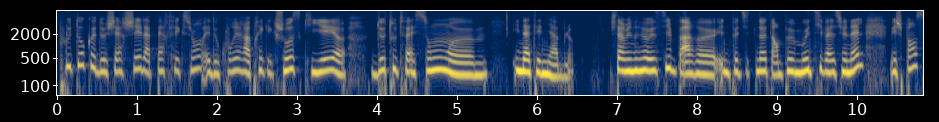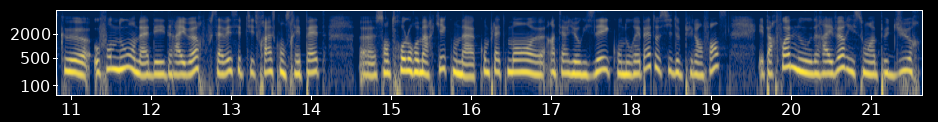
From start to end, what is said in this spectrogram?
plutôt que de chercher la perfection et de courir après quelque chose qui est de toute façon inatteignable. Je terminerai aussi par euh, une petite note un peu motivationnelle, mais je pense que au fond de nous, on a des drivers, vous savez, ces petites phrases qu'on se répète euh, sans trop le remarquer, qu'on a complètement euh, intériorisées et qu'on nous répète aussi depuis l'enfance. Et parfois, nos drivers, ils sont un peu durs.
